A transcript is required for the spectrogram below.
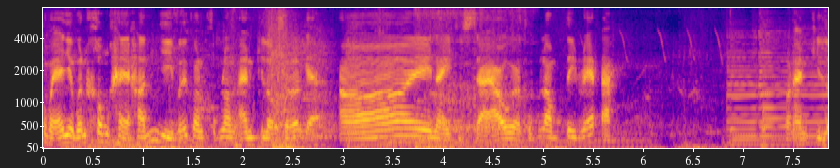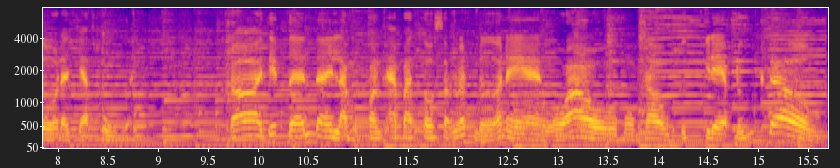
Có vẻ như vẫn không hề hấn gì với con khủng long Ankylosaurus cả. Ôi, này thì sao rồi, khủng long T-Rex à. Con Ankylo đã trả thù rồi rồi, tiếp đến đây là một con Abatosaurus nữa nè. Wow, một đầu cực kỳ đẹp, đúng không?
